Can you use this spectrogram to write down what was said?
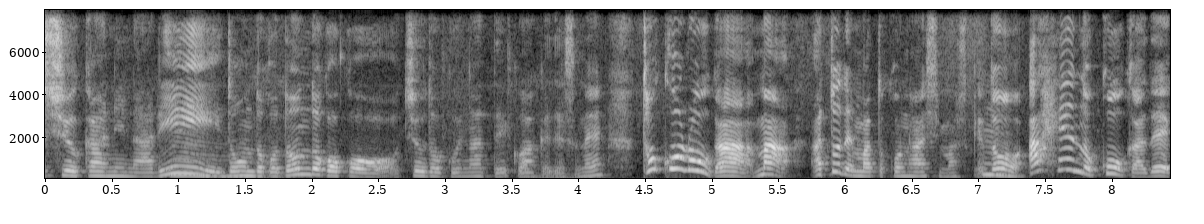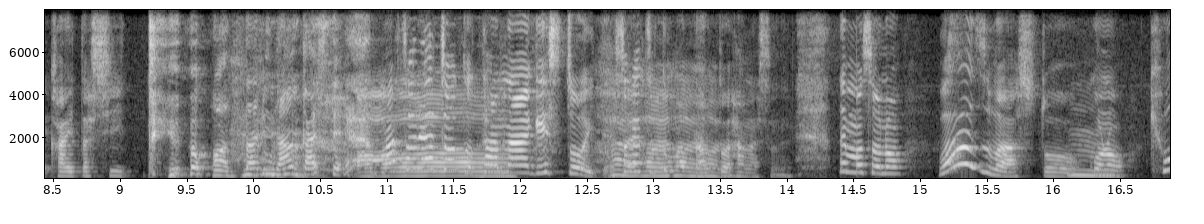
習慣になり、どんどこどんどここう中毒になっていくわけですね。ところがまあ後でまたこの話しますけど、アヘンの効果で買い足しっていうのもあったりなんかして まあそれはちょっと棚上げしといてそれはちょっとまた後で話すね。でもそのワーズワースとこの共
